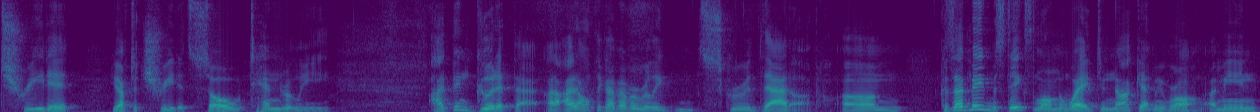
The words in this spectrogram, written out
treat it, you have to treat it so tenderly. I've been good at that. I, I don't think I've ever really screwed that up. Because I've made mistakes along the way. Do not get me wrong. I mean,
